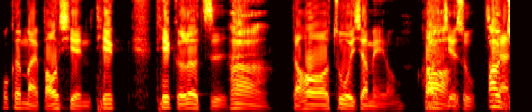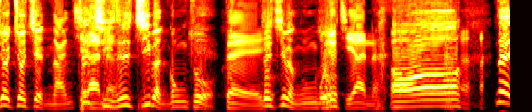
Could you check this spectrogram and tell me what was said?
我可能买保险贴贴隔热纸啊。然后做一下美容，好结束啊，就就简单，这其实是基本工作，对，这基本工作我就结案了哦。那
